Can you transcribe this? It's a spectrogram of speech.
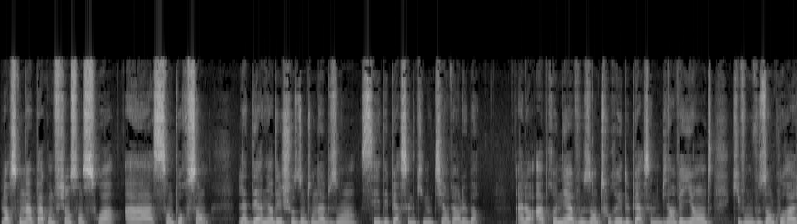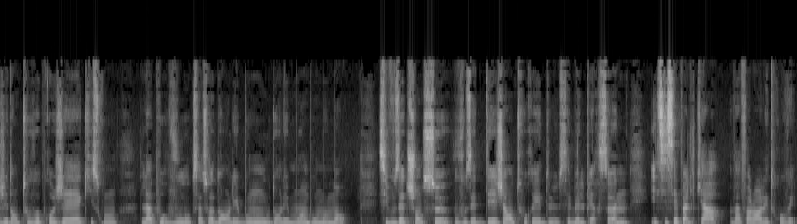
Lorsqu'on n'a pas confiance en soi à 100%, la dernière des choses dont on a besoin, c'est des personnes qui nous tirent vers le bas. Alors apprenez à vous entourer de personnes bienveillantes qui vont vous encourager dans tous vos projets, qui seront là pour vous, que ce soit dans les bons ou dans les moins bons moments. Si vous êtes chanceux, vous vous êtes déjà entouré de ces belles personnes et si c'est pas le cas, va falloir les trouver.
